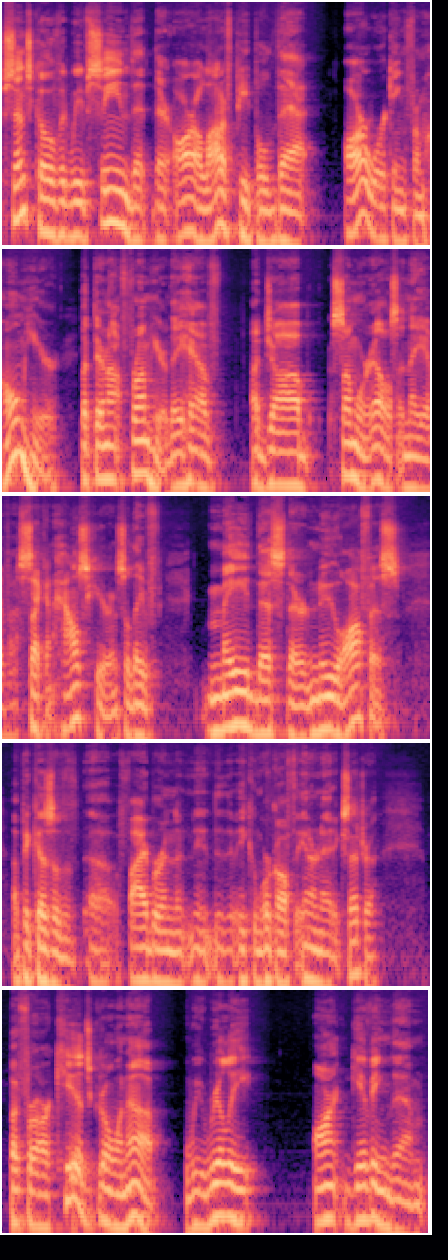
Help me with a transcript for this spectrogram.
since covid we've seen that there are a lot of people that are working from home here but they're not from here. They have a job somewhere else and they have a second house here. And so they've made this their new office uh, because of uh, fiber and the, you can work off the internet etc but for our kids growing up we really aren't giving them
